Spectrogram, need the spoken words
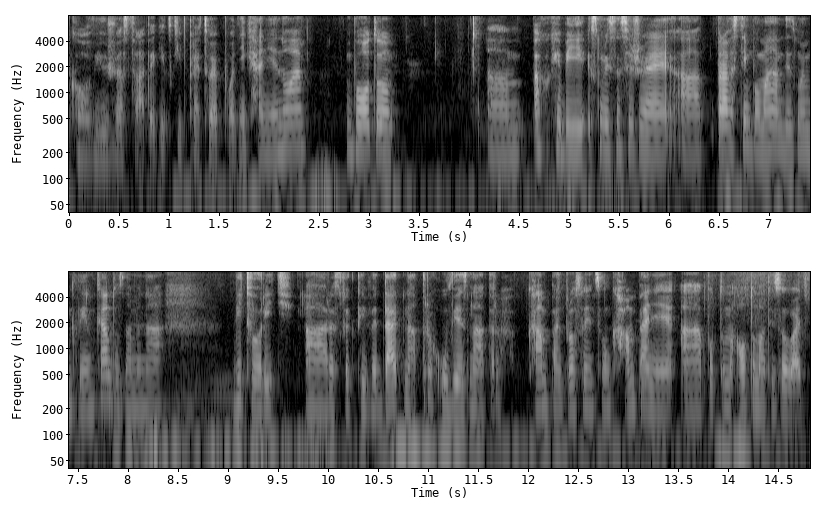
ako ho využívať strategicky pre tvoje podnikanie. No a bolo to um, ako keby, myslím si, že práve s tým pomáham dnes mojim klientkám, to znamená vytvoriť a respektíve dať na trh, uviezť na trh kampaň prostredníctvom kampane a potom automatizovať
